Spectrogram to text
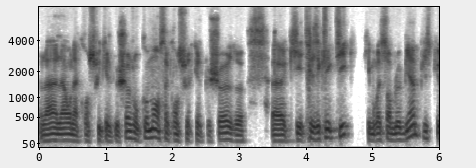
Là, là, on a construit quelque chose, on commence à construire quelque chose euh, qui est très éclectique, qui me ressemble bien, puisque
